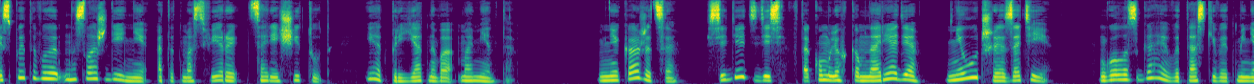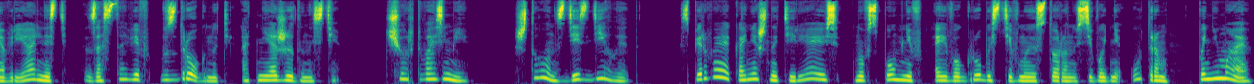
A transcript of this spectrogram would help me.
Испытываю наслаждение от атмосферы, царящей тут, и от приятного момента. Мне кажется, сидеть здесь в таком легком наряде — не лучшая затея. Голос Гая вытаскивает меня в реальность, заставив вздрогнуть от неожиданности. Черт возьми, что он здесь делает? Сперва я, конечно, теряюсь, но, вспомнив о его грубости в мою сторону сегодня утром, понимаю,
